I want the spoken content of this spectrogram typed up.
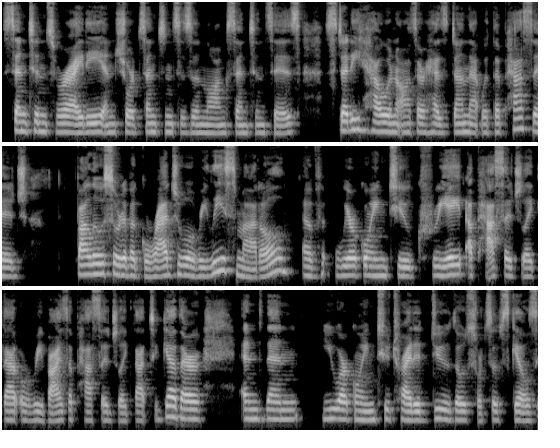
sentence variety and short sentences and long sentences. Study how an author has done that with a passage. follow sort of a gradual release model of we're going to create a passage like that or revise a passage like that together and then you are going to try to do those sorts of skills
